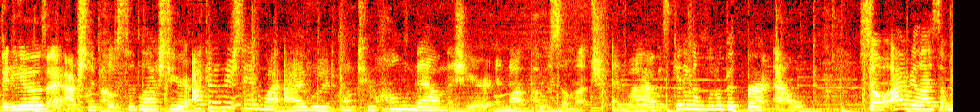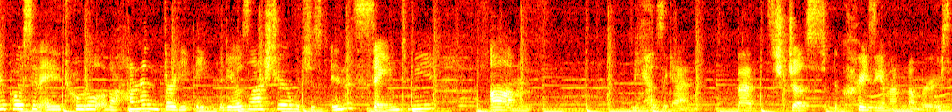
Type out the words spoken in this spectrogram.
videos I actually posted last year, I can understand why I would want to hone down this year and not post so much and why I was getting a little bit burnt out. So I realized that we posted a total of 138 videos last year, which is insane to me. Um, because again, that's just a crazy amount of numbers.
